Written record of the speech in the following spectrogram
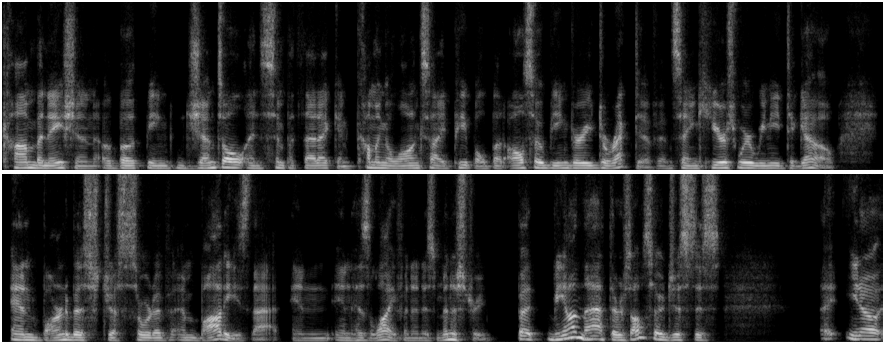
combination of both being gentle and sympathetic and coming alongside people, but also being very directive and saying, here's where we need to go. And Barnabas just sort of embodies that in, in his life and in his ministry. But beyond that, there's also just this, uh, you know,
